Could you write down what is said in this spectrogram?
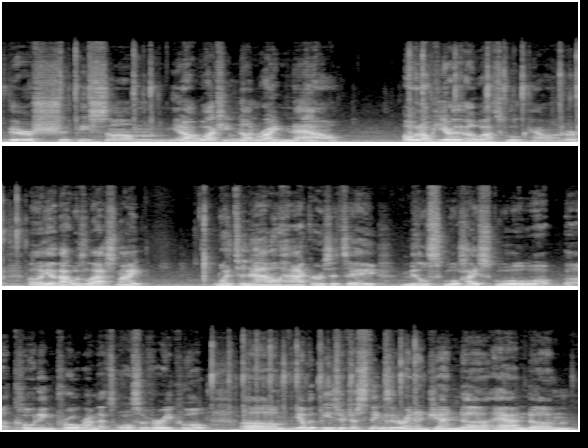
there should be some, you know, well, actually none right now. Oh, no, here, oh, that's school Calendar. Oh, yeah, that was last night. Went to Nano Hackers. It's a middle school, high school uh, uh, coding program. That's also very cool. Um, yeah, but these are just things that are in agenda, and um,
